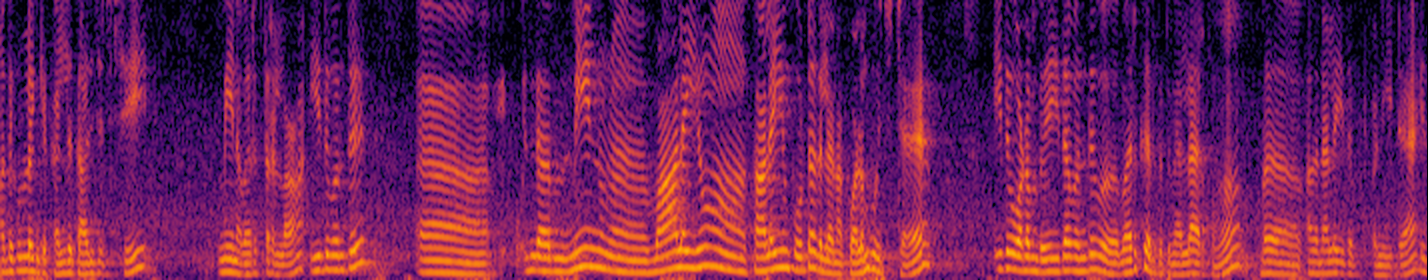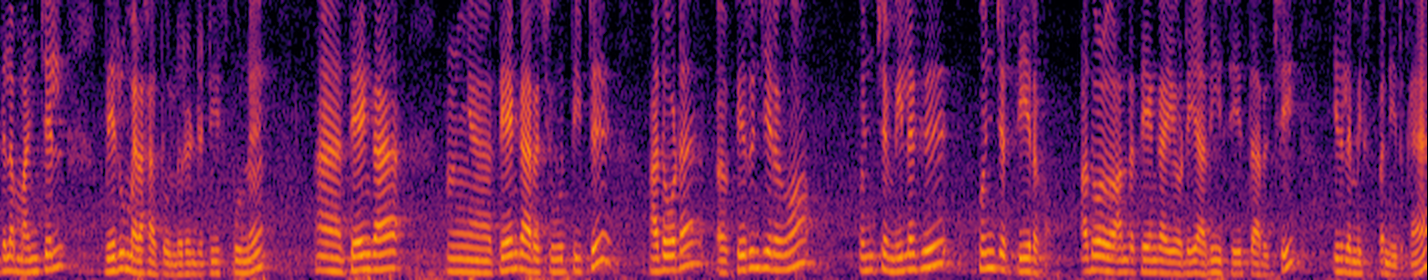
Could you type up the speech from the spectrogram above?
அதுக்குள்ளே இங்கே கல் காஞ்சிருச்சு. மீனை வறுத்துடலாம் இது வந்து இந்த மீன் வாழையும் தலையும் போட்டு அதில் நான் குழம்பு வச்சுட்டேன். இது உடம்பு இதை வந்து வ- வறுக்கிறதுக்கு நல்லாயிருக்கும் அதனால் இதை பண்ணிக்கிட்டேன் இதில் மஞ்சள் வெறும் மிளகாத்தூள் ரெண்டு டீஸ்பூனு தேங்காய் தேங்காய் அரைச்சி ஊற்றிட்டு அதோட பெருஞ்சீரகம் கொஞ்சம் மிளகு கொஞ்சம் சீரகம். அதோ அந்த தேங்காயோடைய அதையும் சேர்த்து அரைச்சி இதில் மிக்ஸ் பண்ணியிருக்கேன்.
